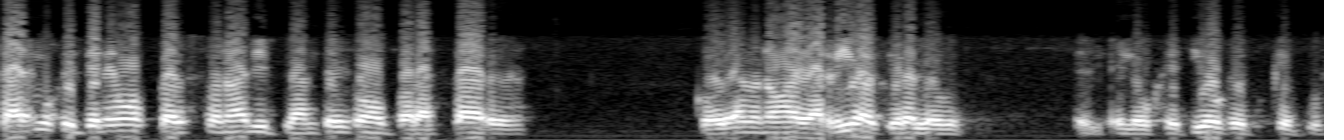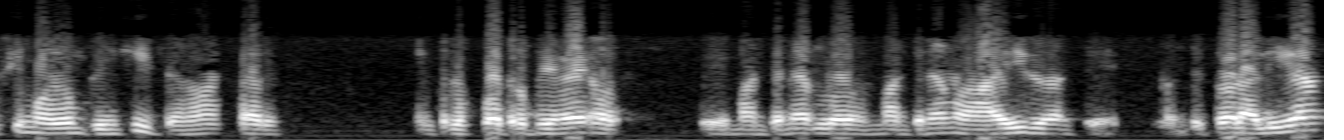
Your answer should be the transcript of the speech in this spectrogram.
sabemos que tenemos personal y plantel como para estar colgándonos ahí arriba, que era el, objetivo que, pusimos de un principio, ¿no? Estar entre los cuatro primeros, eh, mantenerlo, mantenernos ahí durante, durante toda la liga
